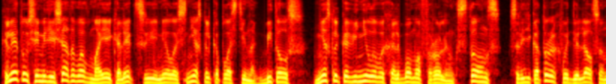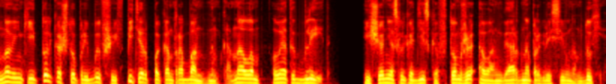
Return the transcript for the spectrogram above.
к лету 70-го в моей коллекции имелось несколько пластинок Beatles, несколько виниловых альбомов Rolling Stones, среди которых выделялся новенький, только что прибывший в Питер по контрабандным каналам Let It Bleed. Еще несколько дисков в том же авангардно-прогрессивном духе.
